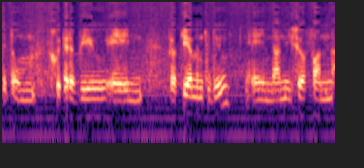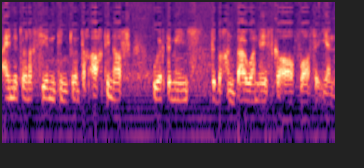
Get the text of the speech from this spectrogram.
dit om goed te review en procurement te doen en dan is so van einde 2017 2018 af hoort 'n mens te begin bou aan SKA fase 1.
